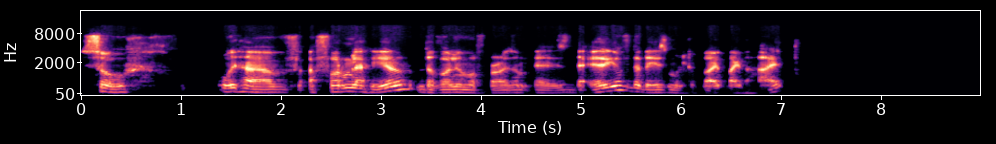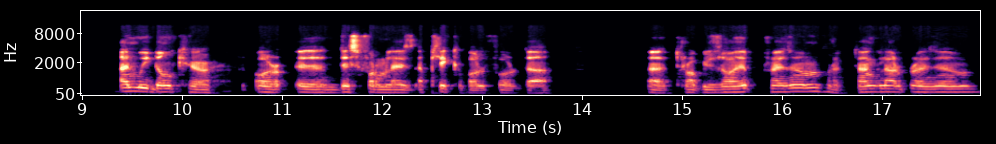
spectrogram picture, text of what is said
So we have a formula here. The volume of prism is the area of the base multiplied by the height. And we don't care, or uh, this formula is applicable for the a trapezoid prism, rectangular prism,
